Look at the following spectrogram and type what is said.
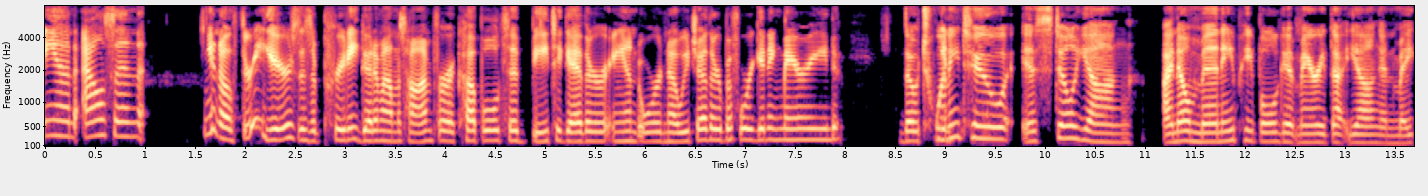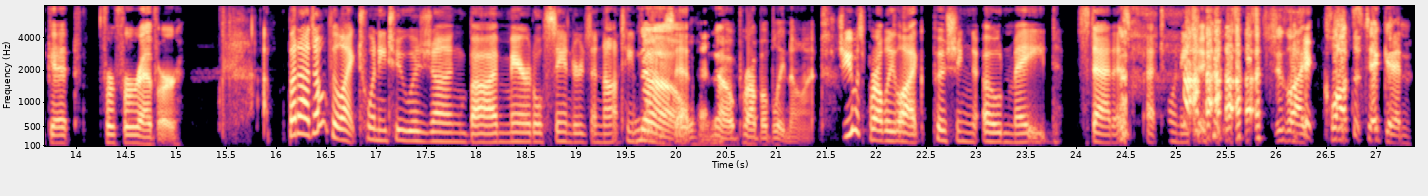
And Allison, you know, three years is a pretty good amount of time for a couple to be together and or know each other before getting married. Though 22 is still young, I know many people get married that young and make it for forever. Uh, but I don't feel like 22 was young by marital standards in No, 1947. no, probably not. She was probably like pushing old maid status at 22. She's like, clock's ticking.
